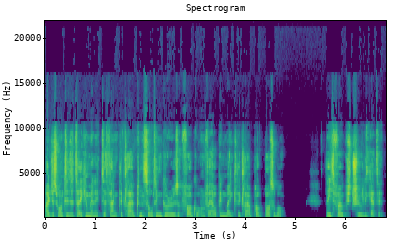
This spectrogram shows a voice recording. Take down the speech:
I just wanted to take a minute to thank the cloud consulting gurus at Foghorn for helping make the Cloud Pod possible. These folks truly get it.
